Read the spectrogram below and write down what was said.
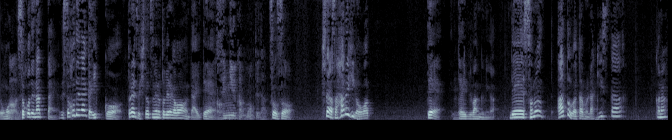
思まあね。っそこでなったんよでそこでなんか一個とりあえず一つ目の扉がバーンって開いて。先入観持ってた。そうそう。そしたらさ春日が終わってテレビ番組が、でその後が多分ラキスタかな？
